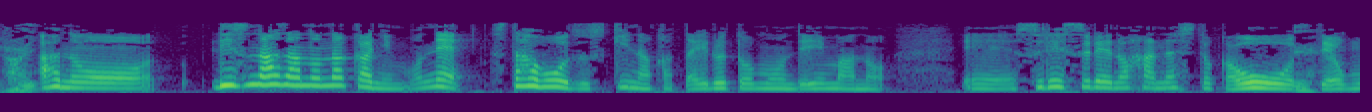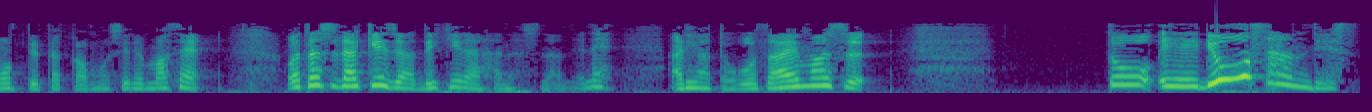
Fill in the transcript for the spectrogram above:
はいあのーリスナーさんの中にもね、スターウォーズ好きな方いると思うんで、今の、えー、スレスレの話とか、おーって思ってたかもしれません。私だけじゃできない話なんでね。ありがとうございます。と、えー、りょうさんです。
